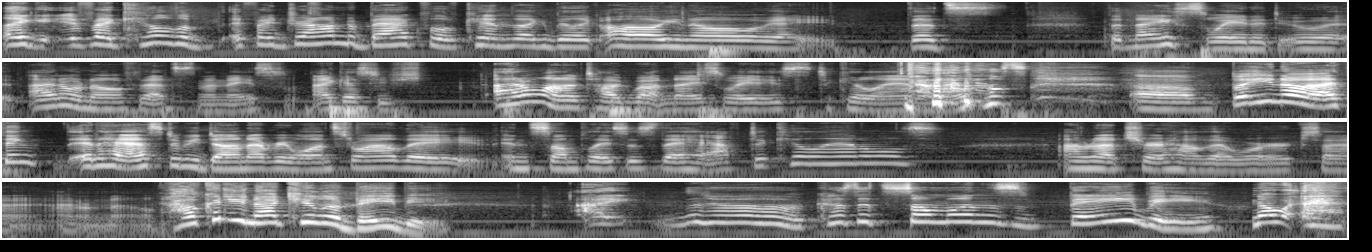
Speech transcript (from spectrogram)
Like if I killed a if I drowned a bag full of kittens, I could be like, "Oh, you know, I, that's the nice way to do it." I don't know if that's the nice. I guess you. Sh- I don't want to talk about nice ways to kill animals, um, but you know, I think it has to be done every once in a while. They in some places they have to kill animals. I'm not sure how that works. I I don't know. How could you not kill a baby? I no, cause it's someone's baby. No, eh,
